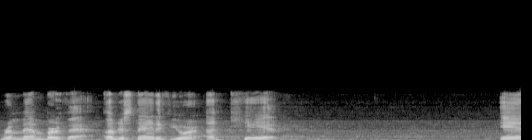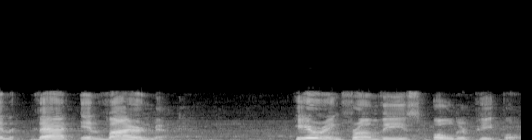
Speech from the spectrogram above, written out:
remember that. Understand if you're a kid in that environment, hearing from these older people.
